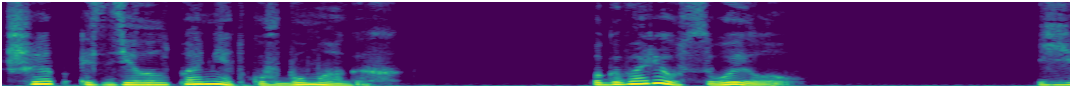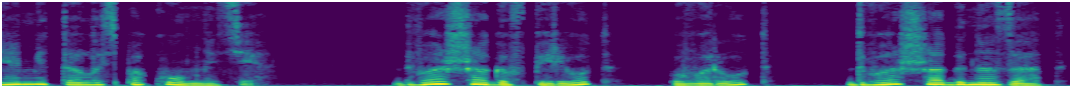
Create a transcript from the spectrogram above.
Шеп сделал пометку в бумагах. «Поговорю с Уиллоу». Я металась по комнате. Два шага вперед, поворот, два шага назад.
